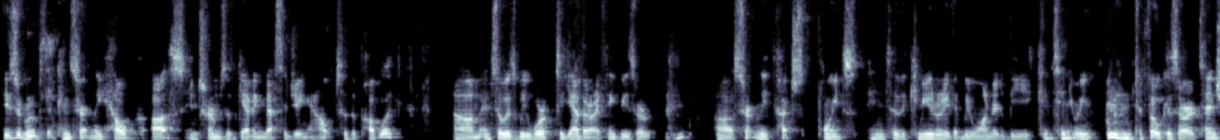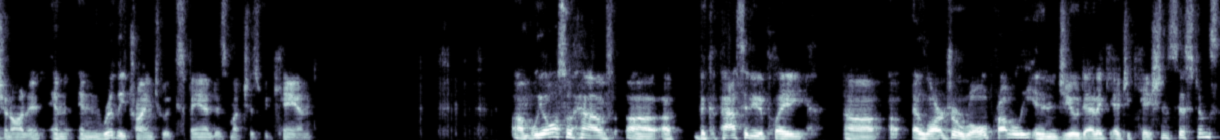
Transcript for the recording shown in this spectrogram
These are groups that can certainly help us in terms of getting messaging out to the public. Um, and so as we work together, I think these are uh, certainly touch points into the community that we wanted to be continuing to focus our attention on it and, and really trying to expand as much as we can. Um, we also have uh, a, the capacity to play uh, a larger role probably in geodetic education systems.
